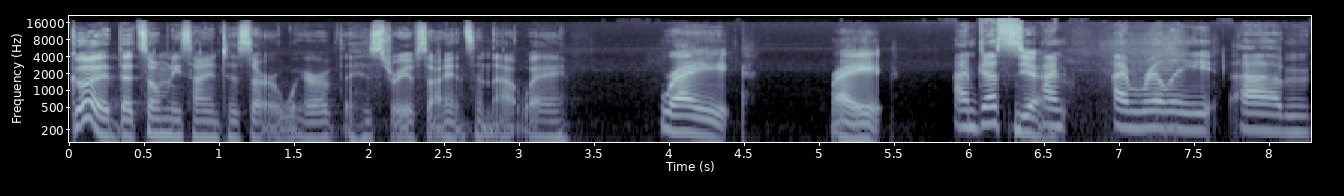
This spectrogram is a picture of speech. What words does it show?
good that so many scientists are aware of the history of science in that way Right. Right. I'm just Yeah. I'm I'm really um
